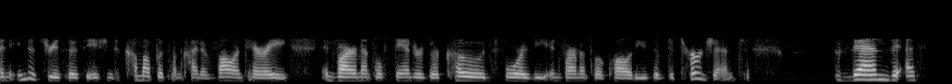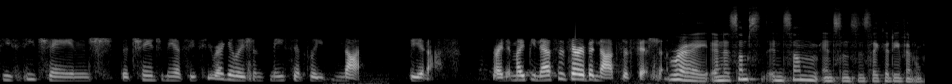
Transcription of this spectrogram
an industry association to come up with some kind of voluntary environmental standards or codes for the environmental qualities of detergent, then the SEC change, the change in the SEC regulations may simply not be enough right? It might be necessary, but not sufficient. Right, and in some in some instances, they could even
